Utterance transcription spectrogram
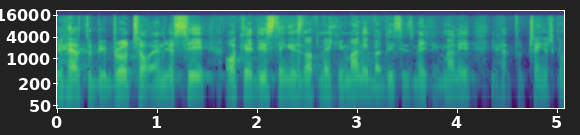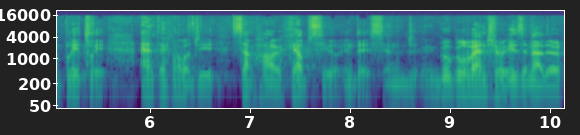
you have to be brutal. And you see, okay, this thing is not making money, but this is making money. You have to change completely. And technology somehow helps you in this. And Google Venture is another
